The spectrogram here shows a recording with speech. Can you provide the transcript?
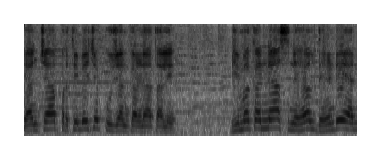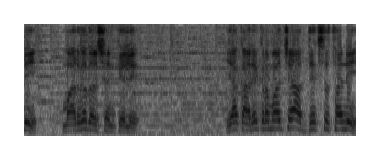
यांच्या प्रतिमेचे पूजन करण्यात आले. भीमकन्या स्नेहल धेंडे यांनी मार्गदर्शन केले. या कार्यक्रमाच्या अध्यक्षस्थानी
